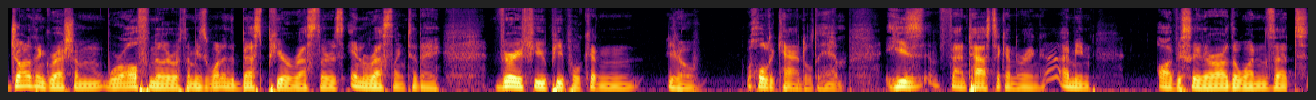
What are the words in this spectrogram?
Jonathan Gresham, we're all familiar with him. He's one of the best pure wrestlers in wrestling today. Very few people can, you know, hold a candle to him. He's fantastic in the ring. I mean, obviously there are the ones that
